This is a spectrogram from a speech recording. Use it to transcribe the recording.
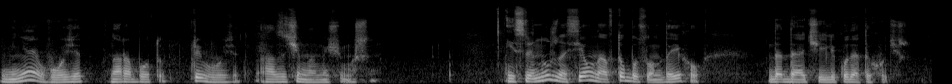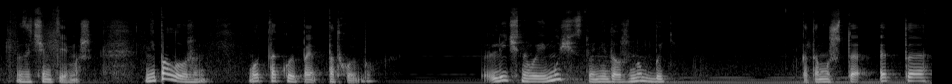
Меня возят на работу, привозят. А зачем нам еще машина? Если нужно, сел на автобус, он доехал до дачи или куда ты хочешь. Зачем тебе машина? Не положено. Вот такой подход был. Личного имущества не должно быть потому что это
